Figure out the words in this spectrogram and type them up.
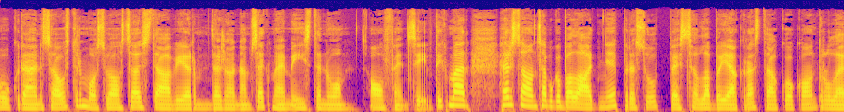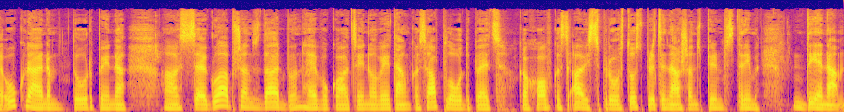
Ukrainas austrumos valsts aizstāvji ar dažādām sekmēm īsteno ofensīvu. Tikmēr Hersons apgabalā Ņepras upes labajā krastā, ko kontrolē Ukraina, turpina glābšanas darbi un evakuācija no vietām, kas aplūda pēc Kahovkas aizsprost uzspridzināšanas pirms trim dienām.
